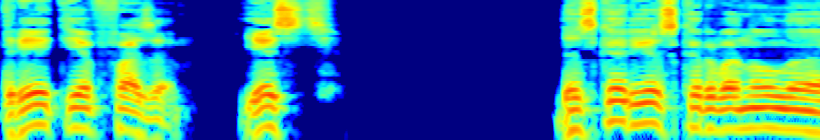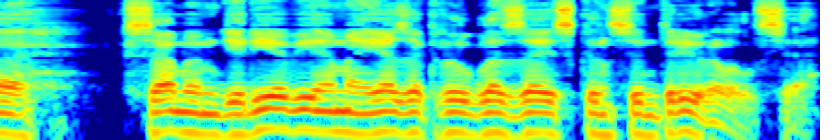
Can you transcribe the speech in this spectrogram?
третья фаза. Есть. Доска резко рванула к самым деревьям, а я закрыл глаза и сконцентрировался.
